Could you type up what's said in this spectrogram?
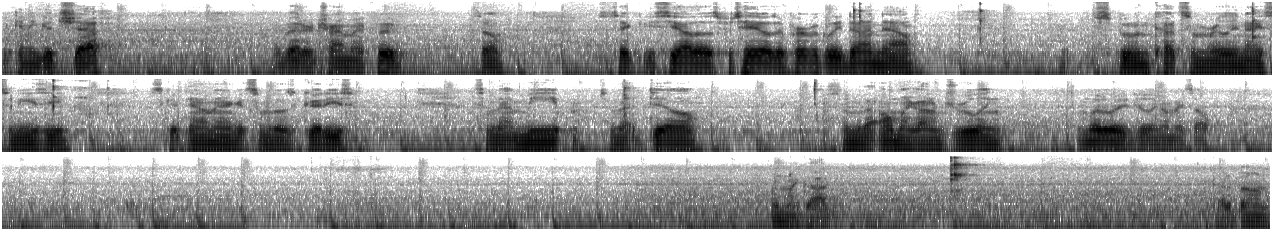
Like any good chef, I better try my food. So, take, you see how those potatoes are perfectly done now. Spoon cuts them really nice and easy. Let's get down there and get some of those goodies. Some of that meat, some of that dill, some of that, oh my god, I'm drooling. I'm literally drooling on myself. Oh my god. Got a bone.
